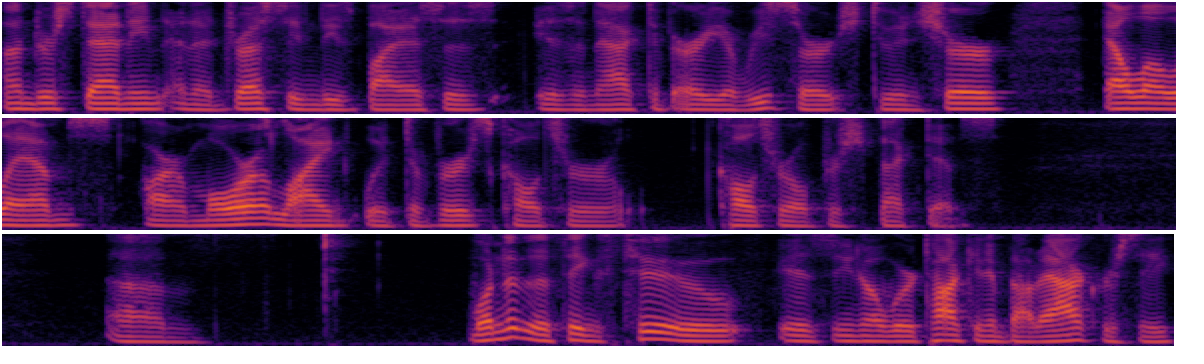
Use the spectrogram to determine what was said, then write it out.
Understanding and addressing these biases is an active area of research to ensure LLMs are more aligned with diverse cultural cultural perspectives. Um, one of the things too is you know we're talking about accuracy,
